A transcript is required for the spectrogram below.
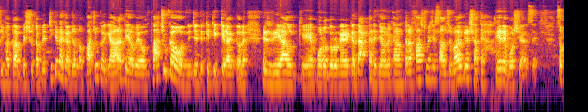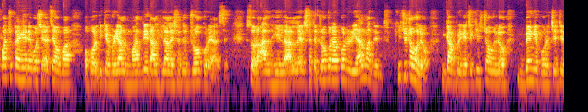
ফিফা ক্লাব বিশ্বকাপে টিকে রাখার জন্য পাচুকাকে হারাতে হবে এবং পাচুকাও নিজেদেরকে টিকে রাখতে হলে রিয়ালকে বড় ধরনের একটা ধাক্কা দিতে হবে, কারণ তারা ফার্স্ট ম্যাচে সালসবার্গের সাথে হেরে বসে আছে। সো পাচুকা হেরে বসে আছে বা অপরদিকে রিয়াল মাদ্রিদ আল হিলালের সাথে ড্র করে আছে। সো আল হিলালের সাথে ড্র করার পর রিয়াল মাদ্রিদ কিছুটা হলেও গাবড়ে গেছে, কিছুটা হলেও ভেঙে পড়েছে যে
